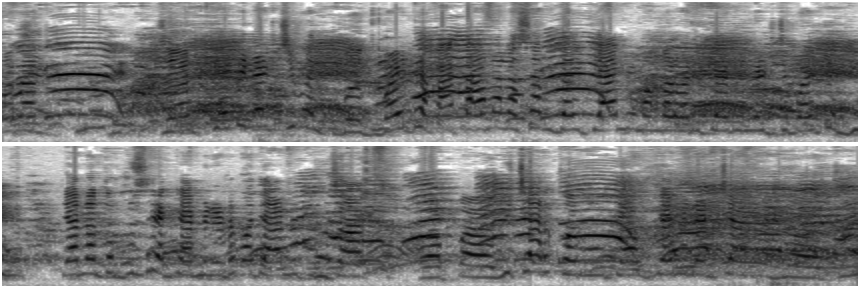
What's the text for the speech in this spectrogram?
परत कॅबिनेटची बैठक आता आम्हाला समजाय की आम्ही मंगळवारी कॅबिनेटची बैठक घेऊ. त्यानंतर दुसऱ्या कॅबिनेटमध्ये आम्ही तुमचा प- विचार करू. त्या कॅबिनेटच्या अ, जी,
